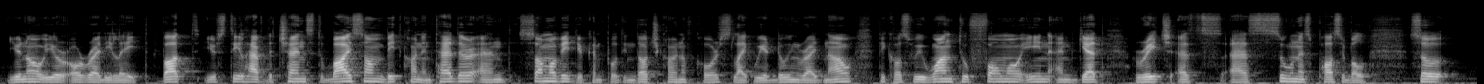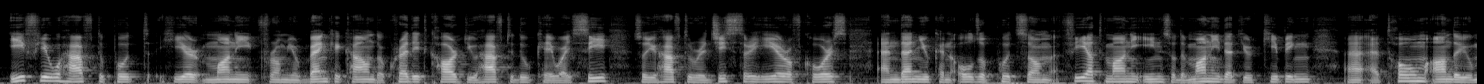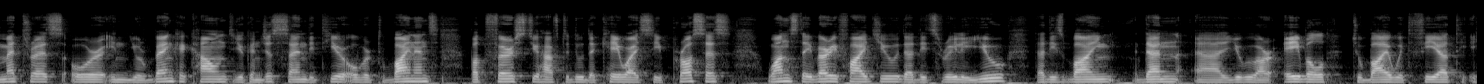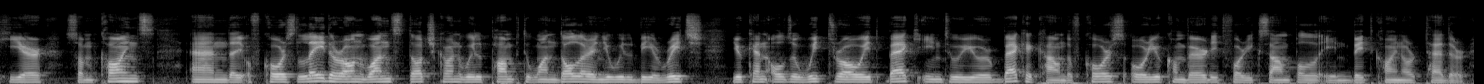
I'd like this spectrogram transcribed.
you know you're already late, but you still have the chance to buy some Bitcoin and Tether and some of it you can put in Dogecoin, of course, like we are doing right now, because we want to FOMO in and get rich as, as soon as possible. So if you have to put here money from your bank account or credit card, you have to do KYC. So you have to register here, of course, and then you can also put some fiat money in. So the money that you're keeping uh, at home under your mattress or in your bank account, you can just send it here over to Binance. But first you have to do the KYC process once they verified you that it's really you that is buying, then uh, you are able to buy with fiat here some coins. And of course, later on, once Dogecoin will pump to one dollar and you will be rich, you can also withdraw it back into your bank account, of course, or you convert it, for example, in Bitcoin or Tether.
